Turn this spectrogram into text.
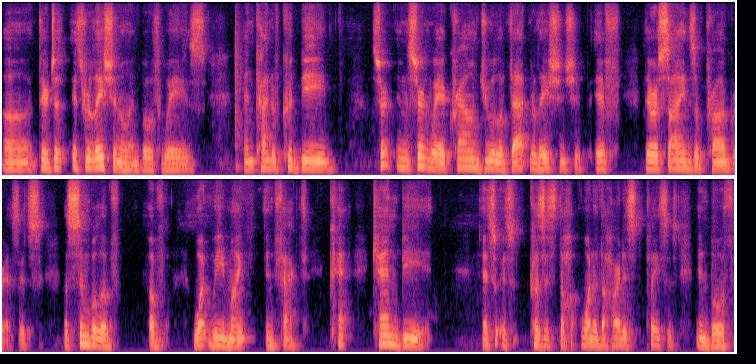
Uh, they're just it's relational in both ways and kind of could be certain in a certain way a crown jewel of that relationship if there are signs of progress. It's a symbol of, of what we might, in fact, can, can be. It's it's because it's the one of the hardest places in both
